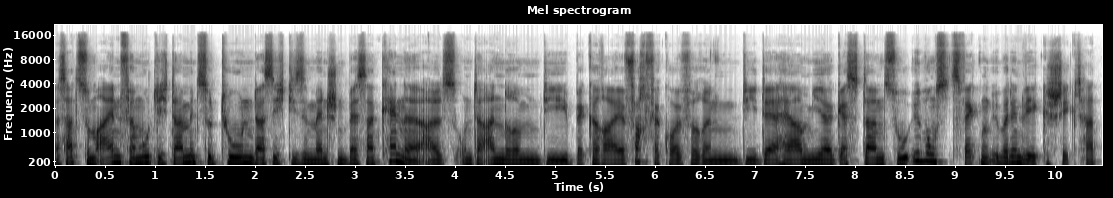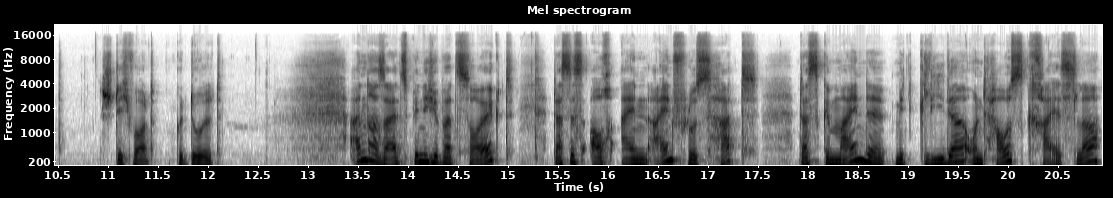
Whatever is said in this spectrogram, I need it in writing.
Das hat zum einen vermutlich damit zu tun, dass ich diese Menschen besser kenne als unter anderem die Bäckerei-Fachverkäuferin, die der Herr mir gestern zu Übungszwecken über den Weg geschickt hat. Stichwort Geduld. Andererseits bin ich überzeugt, dass es auch einen Einfluss hat, dass Gemeindemitglieder und Hauskreisler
